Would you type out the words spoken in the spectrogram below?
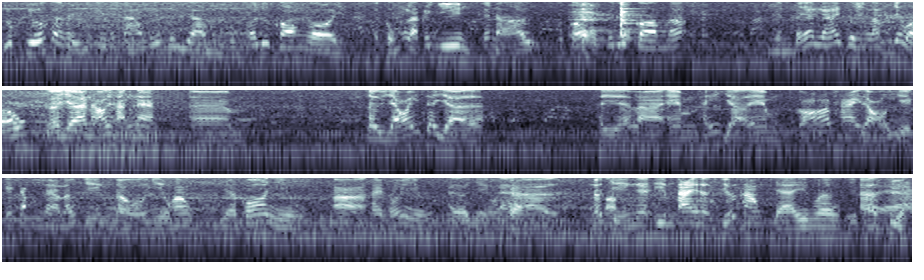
Lúc trước á thì như thế nào không biết bây giờ mình cũng có đứa con rồi. Nó cũng là cái duyên cái nợ. Nó có một cái đứa con đó. Nhìn bé gái cưng lắm chứ bộ. Rồi giờ anh hỏi thẳng nè à, từ ấy tới giờ thì là em thấy vợ em có thay đổi về cái cách à, nói chuyện đồ nhiều không? Dạ có nhiều. À, thay đổi nhiều. Thay đổi nhiều ha. Dạ. à nói Ờ. chuyện à, im tay hơn trước không? Dạ im hơn. Thôi à.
